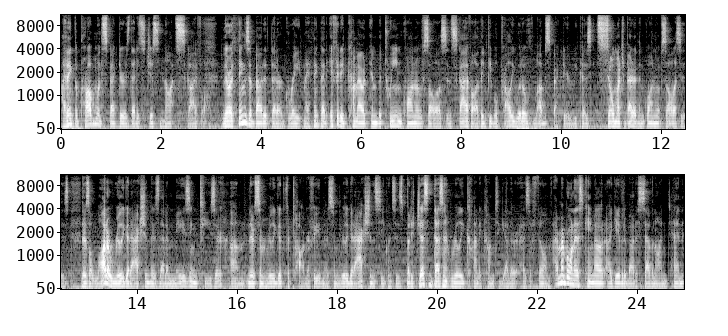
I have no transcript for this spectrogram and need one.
I think the problem with Spectre is that it's just not Skyfall. There are things about it that are great, and I think that if it had come out in between Quantum of Solace and Skyfall, I think people probably would have loved Spectre because it's so much better than Quantum of Solace is. There's a lot of really good action, there's that amazing teaser, um, there's some really good photography, and there's some really good action sequences, but it just doesn't really kind of come together as a film. I remember when this came out, I gave it about a 7 on 10,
